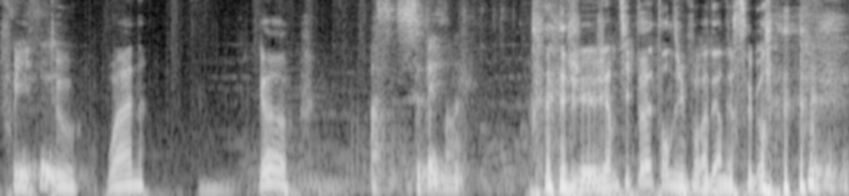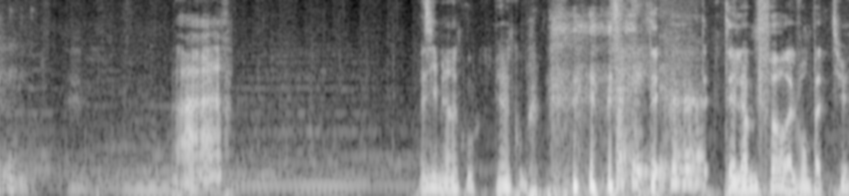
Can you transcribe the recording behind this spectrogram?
3, Si, si. 2, 1, go Ah, ce, ce timing. J'ai j'ai un petit peu attendu pour la dernière seconde. ah Vas-y, mets un coup, mets un coup. T'es- l'homme fort, elles vont pas te tuer.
